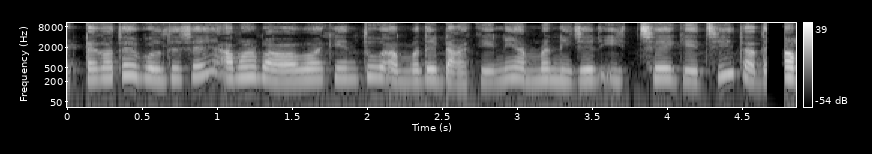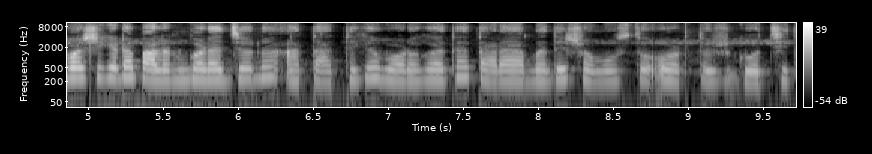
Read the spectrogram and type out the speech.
একটা কথাই বলতে চাই, আমার বাবা মা কিন্তু আমাদের ডাকেনি, আমরা নিজের ইচ্ছে গেছি তাদের আবাসিকাটা পালন করার জন্য আর তার থেকে বড় কথা তারা আমাদের সমস্ত অর্থ গচ্ছিত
